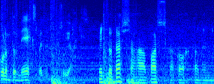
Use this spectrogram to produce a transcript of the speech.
Kolme tonne expertit sujahti. Vittu, tässähän on paska kohta mennä.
